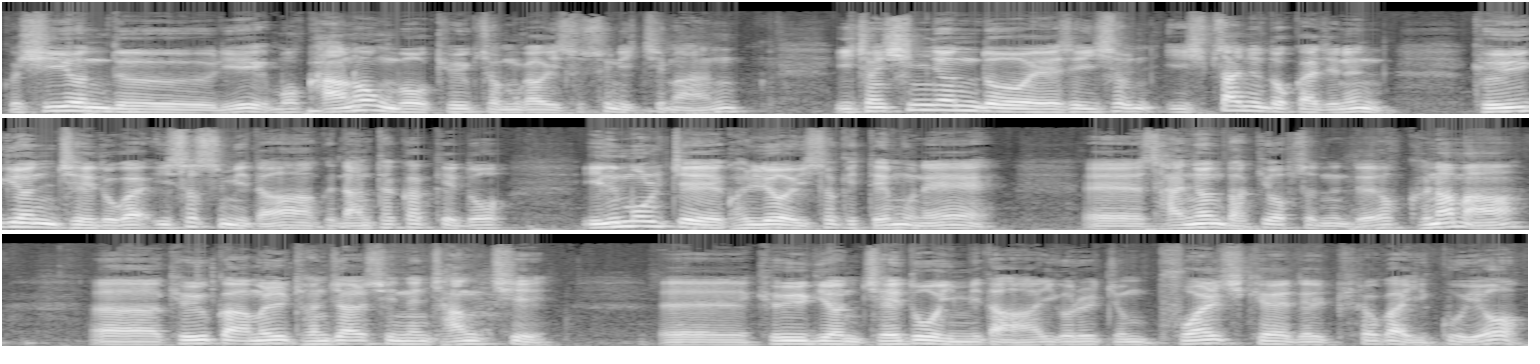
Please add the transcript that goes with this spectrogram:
그 시의원들이 뭐 간혹 뭐 교육 전문가가 있을 수는 있지만 2010년도에서 2024년도까지는 교육위원 제도가 있었습니다. 그 안타깝게도 일몰제에 걸려 있었기 때문에 에, 4년밖에 없었는데요. 그나마 어, 교육감을 견제할 수 있는 장치, 에, 교육위원 제도입니다. 이거를 좀 부활시켜야 될 필요가 있고요.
